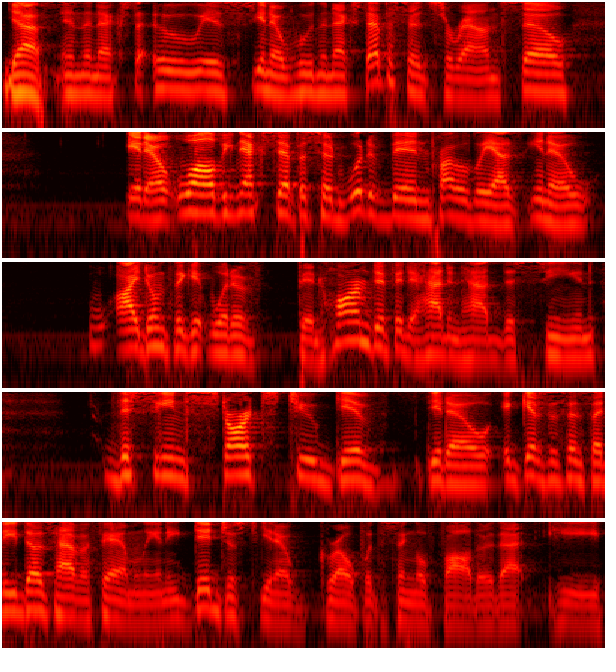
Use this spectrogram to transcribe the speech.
yes, in the next who is you know who the next episode surrounds so you know while the next episode would have been probably as you know i don't think it would have been harmed if it hadn't had this scene this scene starts to give you know it gives a sense that he does have a family and he did just you know grow up with a single father that he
